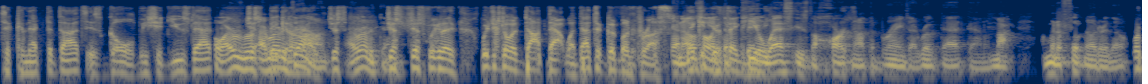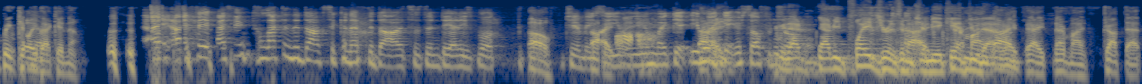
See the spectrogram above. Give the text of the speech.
to connect the dots is gold. We should use that. Oh, I, wrote, I wrote it, it down. Just, I wrote it down. Just, just we're gonna we're just gonna adopt that one. That's a good one for us. And Make also like the thing, POS baby. is the heart, not the brains. I wrote that down. I'm not. I'm gonna footnote her though. We'll bring Kelly yeah. back in now. I, I, think I think collecting the dots to connect the dots is in Danny's book. Oh, Jimmy, so you, you, might get you All might right. get yourself in trouble. That, that'd be plagiarism, Jimmy. You can't do mind. that. All right, all right, never mind. Drop that.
